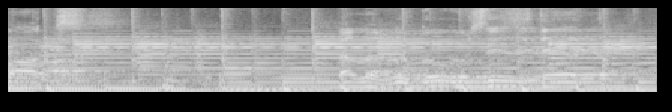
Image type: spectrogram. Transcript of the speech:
box. Bella Lugos is dead.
